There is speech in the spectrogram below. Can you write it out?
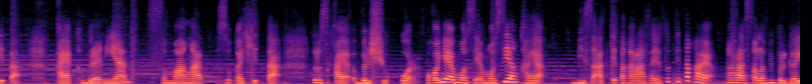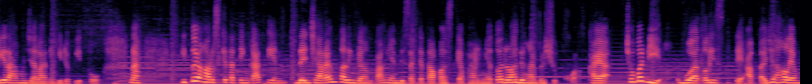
kita. Kayak keberanian, semangat, sukacita, terus kayak bersyukur. Pokoknya emosi-emosi yang kayak di saat kita ngerasa itu kita kayak ngerasa lebih bergairah menjalani hidup itu. Nah, itu yang harus kita tingkatin dan cara yang paling gampang yang bisa kita lakukan setiap harinya itu adalah dengan bersyukur. Kayak coba dibuat list deh apa aja hal yang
